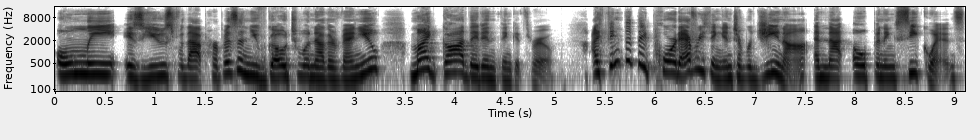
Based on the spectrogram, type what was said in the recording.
only is used for that purpose and you go to another venue my god they didn't think it through. I think that they poured everything into Regina and that opening sequence,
